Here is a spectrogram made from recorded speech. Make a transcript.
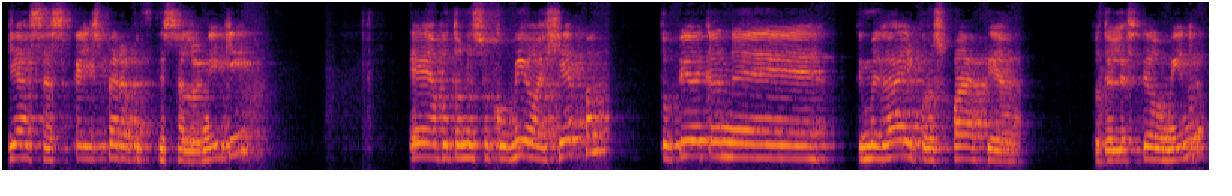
Γεια σας. Καλησπέρα από τη Θεσσαλονίκη. Ε, από το νοσοκομείο ΑΧΕΠΑ, το οποίο έκανε τη μεγάλη προσπάθεια τον τελευταίο μήνα,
